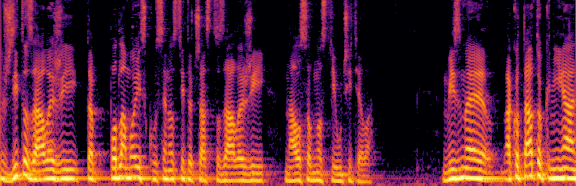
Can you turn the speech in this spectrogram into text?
vždy to záleží, tá, podľa mojich skúseností to často záleží na osobnosti učiteľa. My sme, ako táto kniha,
